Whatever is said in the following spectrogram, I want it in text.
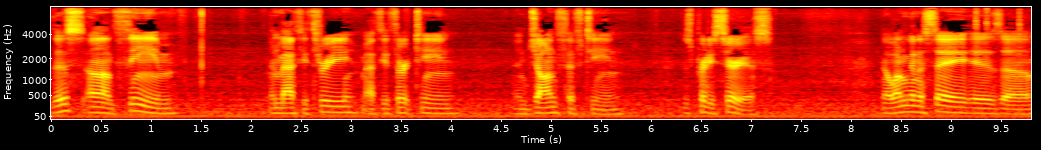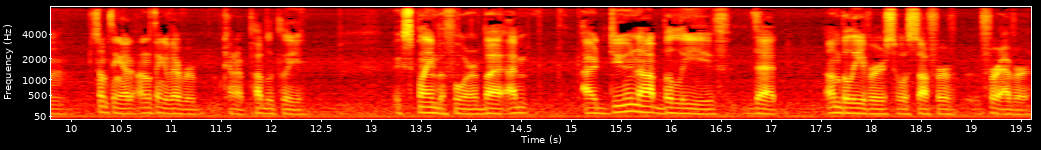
This um, theme in Matthew 3, Matthew 13, and John 15 is pretty serious. Now, what I'm going to say is um, something I don't think I've ever kind of publicly explained before, but I'm I do not believe that unbelievers will suffer forever.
